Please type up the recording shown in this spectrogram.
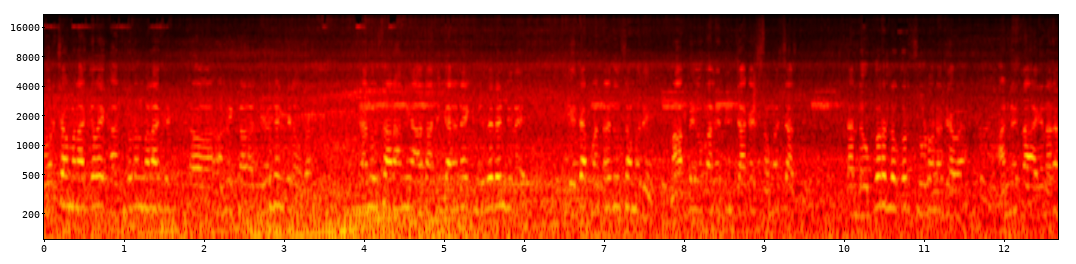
मोर्चा म्हणा किंवा एक आंदोलन म्हणा जे आम्ही नियोजन केलं होतं. त्यानुसार आम्ही आज अधिकाऱ्यांना एक निवेदन दिलं आहे की येत्या पंधरा दिवसामध्ये महापे विभागातील ज्या काही समस्या असतील त्या लवकरात लवकर सोडवण्यात याव्या. अन्यथा येणाऱ्या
